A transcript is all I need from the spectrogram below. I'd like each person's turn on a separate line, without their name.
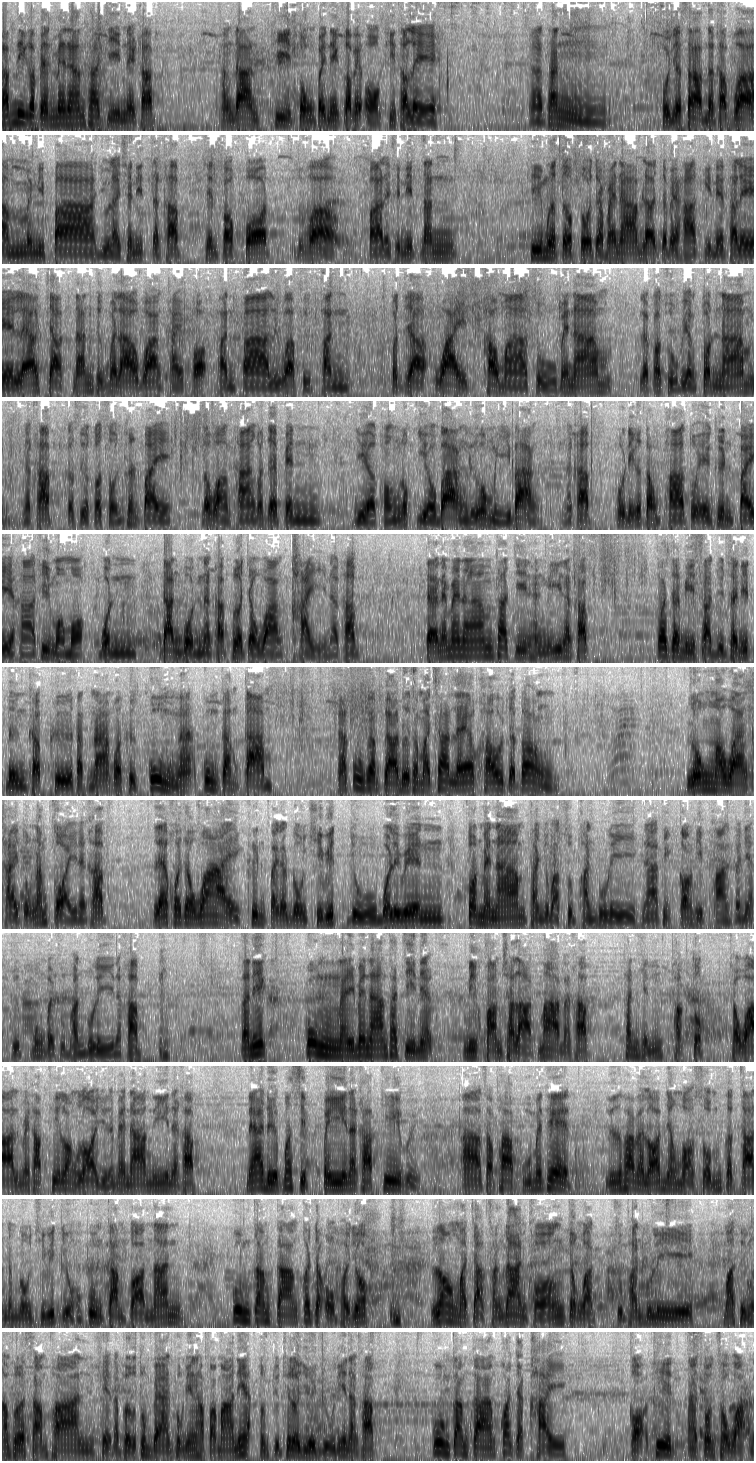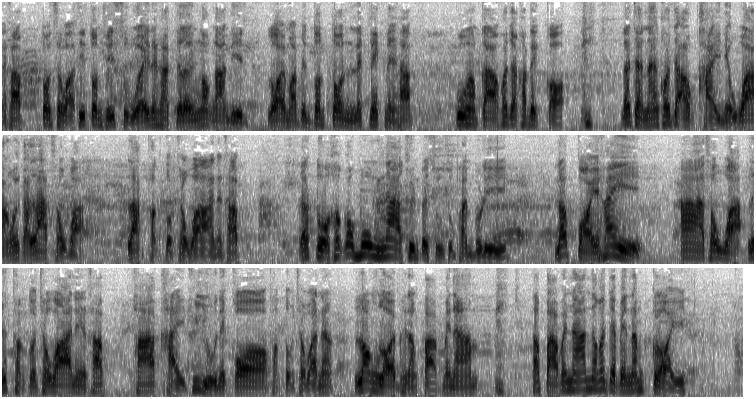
ครับนี่ก็เป็นแม่น้ำท่าจีนนะครับ ทางด้านที่ตรงไปนี้ก็ไปออกที่ทะเลอ่าท่านคงจะทราบนะครับว่ามันมีปลาอยู่หลายชนิดนะครับ เช่นปลาคอสหรือว่าปลาหลายชนิดนั้น ที่เมื่อเติบโตจากแม่น้ำแล้วจะไปหากินในทะเล แล้วจากนั้นถึงเวลาวางไข่เพาะพันธุ์ปลาหรือว่าสืบพันธุ์ก็จะว่ายเข้ามาสู่แม่น้ำแล้วก็สู่ไปยังต้นน้ำนะครับ กระเสือกกระสนขึ้นไป ระหว่างทางก็จะเป็น เหยื่อของนกเหยี่ยวบ้าง หรือว่าหมีบ้างนะครับ พวกนี้ก็ต้องพาตัวเองขึ้นไปหาที่เหมาะๆบนด้านบนนะครับ เพื่อจะวางไข่นะครับ แต่ในแม่น้ำท่าจีนแห่งนี้นะครับ ก็จะมีสัตว์อยู่ชนิดหนึ่งครับคือสัตว์น้ำก็คือกุ้งฮะกุ้งก้ามกามนะกุ้งก้ามกามโดยธรรมชาติแล้วเขาจะต้องลงมาวางไข่ตรงน้ำก่อยนะครับ แล้วเขาจะว่ายขึ้นไปดำรงชีวิตอยู่บริเวณต้นแม่น้ำทางจังหวัดสุพรรณบุรีนะที่กล้องที่ผ่านไปเนี่ยคือมุ่งไปสุพรรณบุรีนะครับ ตอนนี้ กุ้งในแม่น้ำท่าจีนเนี่ยมีความฉลาดมากนะครับ ท่านเห็นผักตบชวาไหมครับที่ล่องลอยอยู่ในแม่น้ำนี้นะครับในอดีตเมื่อ 10 ปีนะครับที่สภาพภูมิประเทศ หรือสภาพแวดล้อมยังเหมาะสมกับการดำรงชีวิตอยู่ของกุ้งกล้ามกรามนั้น กุ้งกล้ามกรามก็จะอพยพล่องมาจากทางด้านของจังหวัดสุพรรณบุรี มาถึงอำเภอสามพานเขตอำเภอกระทุ่มแบนพวกนี้นะครับประมาณนี้ตรงจุดที่เรายืนอยู่นี่นะครับ กุ้งกล้ามกรามก็จะไข่ เกาะที่ต้นสวะนะครับต้นสวะที่ต้นสวยๆนะครับเจริญงอกงามดีลอยมาเป็นต้นๆเล็กๆนะครับกุ้งกลางๆเขาจะเข้าไปเกาะ แล้วจากนั้นเขาจะเอาไข่เนี่ยวางไว้กับรากสวะรากผักตบชวานะครับ แล้วตัวเขาก็มุ่งหน้าขึ้นไปสู่สุพรรณบุรี แล้วปล่อยให้อาสวะหรือผักตบชวาเนี่ยครับพาไข่ที่อยู่ในกอผักตบชวานั้นล่องลอยไปทางปากแม่น้ำทางปากแม่น้ำนั่นก็จะเป็นน้ำกร่อย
